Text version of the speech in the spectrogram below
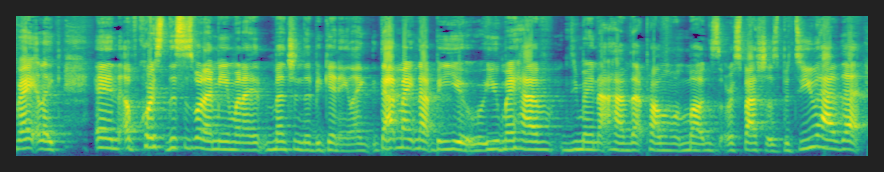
right? Like and of course this is what i mean when i mentioned the beginning like that might not be you. You may have you may not have that problem with mugs or spatulas but do you have that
